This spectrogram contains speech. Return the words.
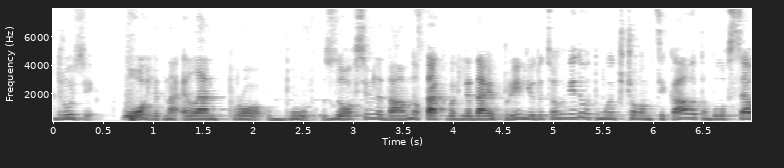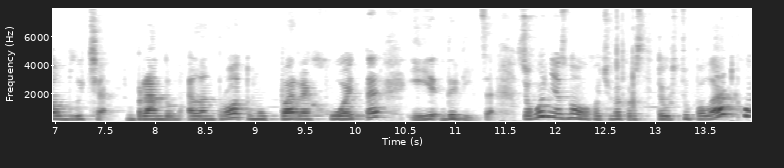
Друзі. Огляд на Елен Pro був зовсім недавно. Так виглядає прев'ю до цього відео. Тому, якщо вам цікаво, там було все обличчя брендом Елен Pro, тому переходьте і дивіться. Сьогодні я знову хочу використати ось цю палетку.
